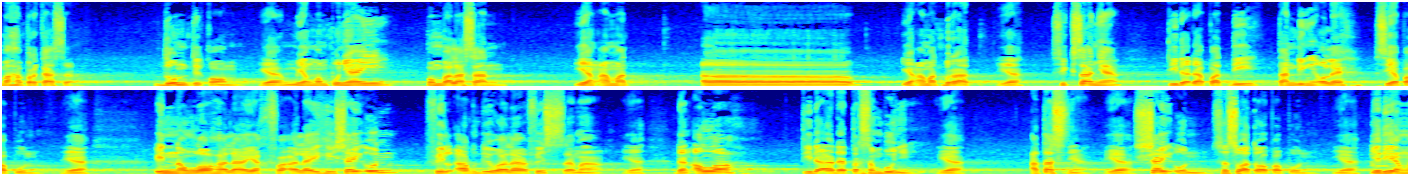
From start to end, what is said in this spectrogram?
maha perkasa zuntiqam ya yang mempunyai pembalasan yang amat uh, yang amat berat ya. Siksanya tidak dapat ditandingi oleh siapa pun ya innallaha la yakhfa alaihi syai'un fil ardi wala fis sama. Ya. Dan Allah tidak ada tersembunyi ya atasnya ya syai'un sesuatu apa pun ya. Jadi yang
